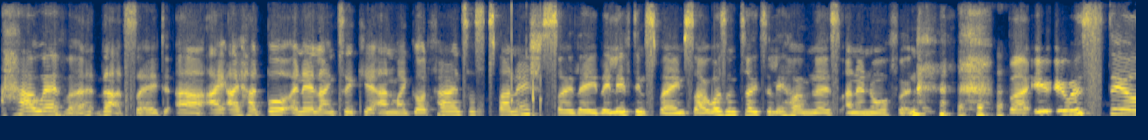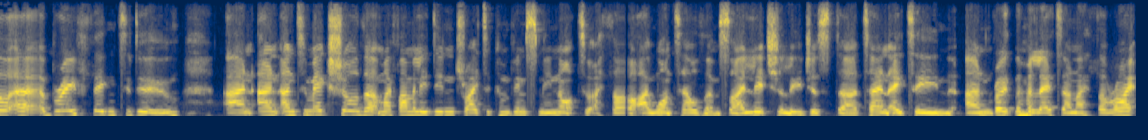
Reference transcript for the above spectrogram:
however, that said, uh, I, I had bought an airline ticket, and my godparents are Spanish, so they they lived in Spain, so I wasn't totally homeless and an orphan, but it, it was still a, a, brave thing to do, and and and to make sure that my family didn't try to convince me not to. I thought I won't tell them, so I literally just uh, turned 18 and wrote them a letter, and I thought, right,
